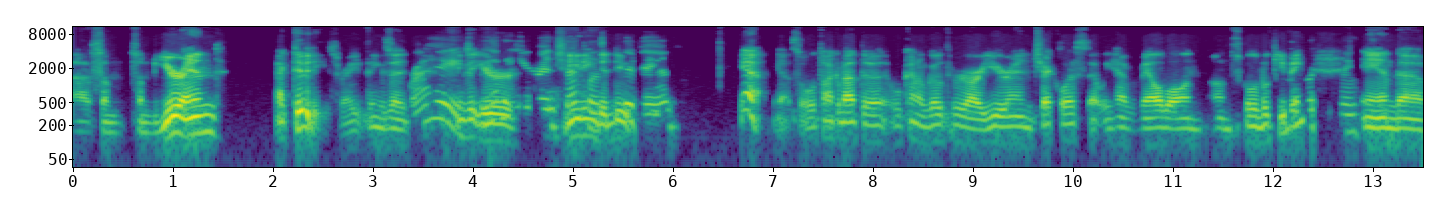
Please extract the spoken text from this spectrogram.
uh, some some year end activities, right? Things that right things that We have a you're needing to do. Dan. Yeah, yeah. So we'll talk about the we'll kind of go through our year end checklist that we have available on on School of Bookkeeping, and uh,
